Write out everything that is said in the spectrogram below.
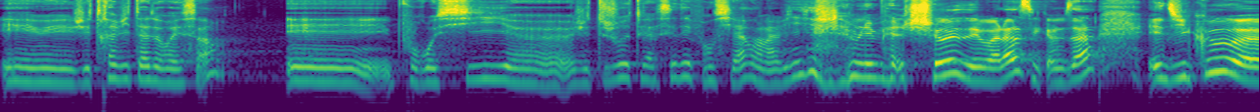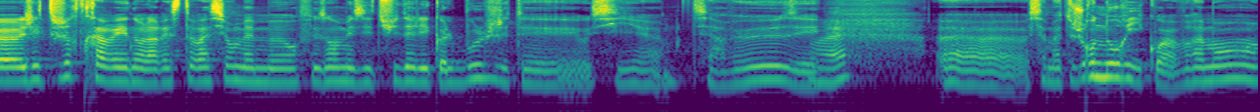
Et j'ai très vite adoré ça. Et pour aussi, euh, j'ai toujours été assez dépensière dans la vie. J'aime les belles choses et voilà, c'est comme ça. Et du coup, euh, j'ai toujours travaillé dans la restauration, même en faisant mes études à l'école Boulle. J'étais aussi euh, serveuse et ça m'a toujours nourri, quoi. Vraiment,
